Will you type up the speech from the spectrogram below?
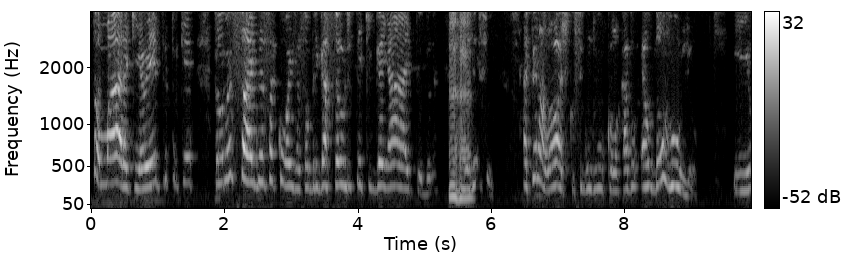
tomara que eu entre, porque pelo menos sai dessa coisa, essa obrigação de ter que ganhar e tudo. Né? Uhum. Mas enfim. Aí, pela lógica, o segundo colocado é o Dom Julio. E,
